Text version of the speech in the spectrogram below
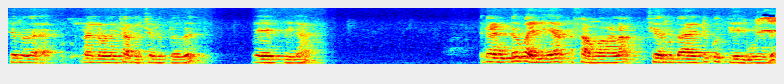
ചെറുതായി നല്ലോണം ചതച്ചെടുത്തത് വേപ്പില രണ്ട് വലിയ സവാള ചെറുതായിട്ട് കുത്തിയരിഞ്ഞത്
